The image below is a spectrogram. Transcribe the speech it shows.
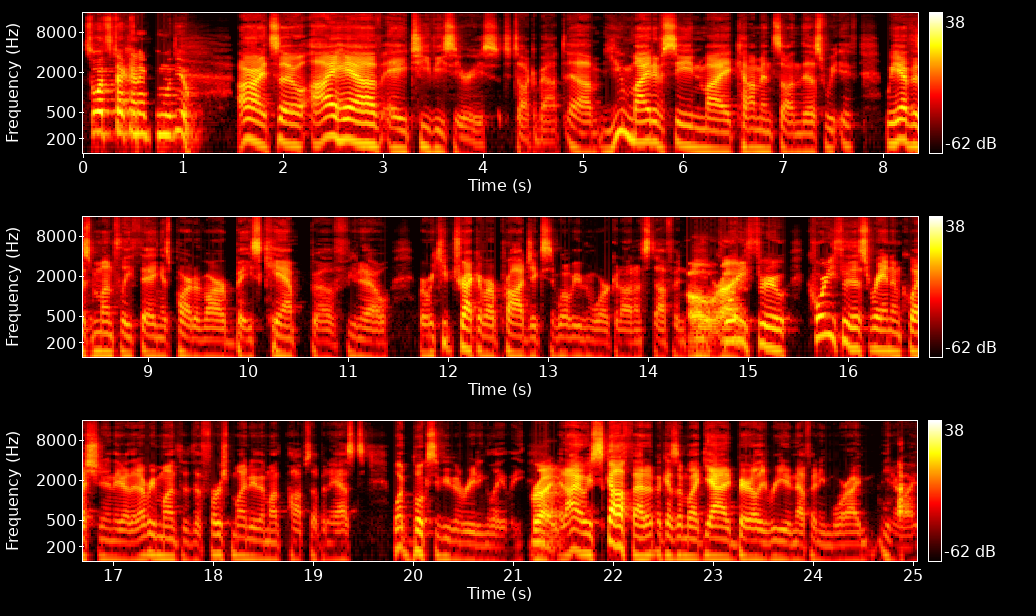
So what's TEConnecting with you? All right, so I have a TV series to talk about. Um, you might have seen my comments on this. We if, we have this monthly thing as part of our Basecamp of you know where we keep track of our projects and what we've been working on and stuff. And Oh, right. Cordy threw Cordy threw this random question in there that every month of the first Monday of the month pops up and asks, "What books have you been reading lately?" Right. And I always scoff at it because I'm like, yeah, I barely read enough anymore. I, you know, I,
